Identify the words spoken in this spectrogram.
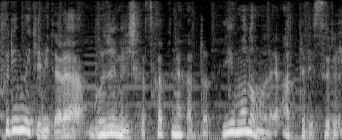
振り向いてみたら50ミリしか使ってなかったっていうものもね、あったりする。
